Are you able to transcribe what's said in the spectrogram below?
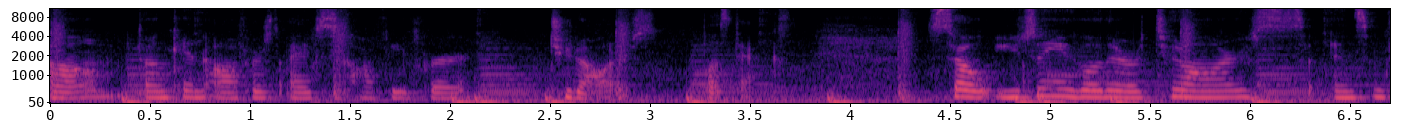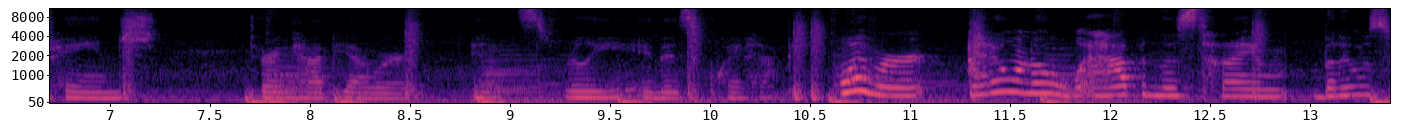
um, Dunkin' offers iced coffee for $2 plus tax. So usually you go there with $2 and some change during happy hour it's really it is quite happy. However i don't know what happened this time but it was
